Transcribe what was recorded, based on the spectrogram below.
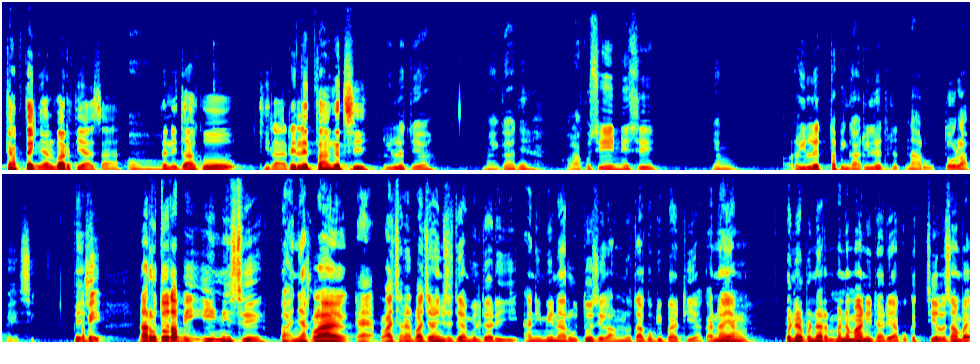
gapteknya luar biasa. Oh. Dan itu aku gila relate banget sih. relate ya. Oh my god. Ya. Kalau aku sih ini sih yang relate tapi nggak relate Naruto lah basic. Basic. Tapi Naruto tapi ini sih banyak lah kayak pelajaran-pelajaran yang bisa diambil dari anime Naruto sih kalau menurut aku pribadi ya. Karena Iya. yang benar-benar menemani dari aku kecil sampai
